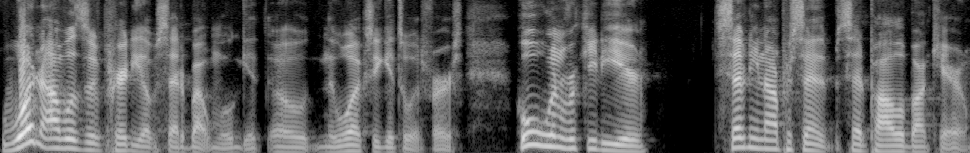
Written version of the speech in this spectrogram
One I was uh, pretty upset about. When we'll get oh we'll actually get to it first. Who will win Rookie of the Year? Seventy nine percent said Paolo Banchero.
